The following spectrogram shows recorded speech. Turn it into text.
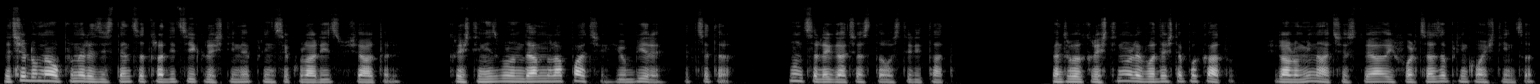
De ce lumea opune rezistență tradiției creștine prin secularism și altele? Creștinismul îndeamnă la pace, iubire, etc. Nu înțeleg această ostilitate. Pentru că creștinul le vădește păcatul și la lumina acestuia îi forțează prin conștiință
